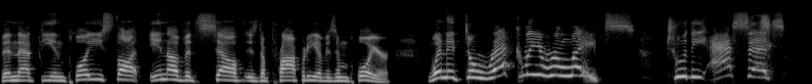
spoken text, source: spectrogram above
then that the employee's thought in of itself is the property of his employer. When it directly relates to the assets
